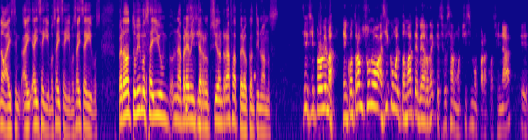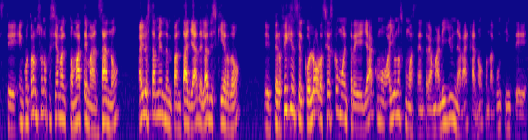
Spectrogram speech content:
No, ahí, seguimos, ahí seguimos, ahí seguimos. Perdón, tuvimos ahí una breve interrupción, Rafa, pero continuamos. Sí, sin problema. Encontramos uno, así como el tomate verde, que se usa muchísimo para cocinar, este, encontramos uno que se llama el tomate manzano. Ahí lo están viendo en pantalla, del lado izquierdo. Eh, pero fíjense el color, o sea, es como entre, ya como, hay unos como hasta entre amarillo y naranja, ¿no? Con algún tinte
